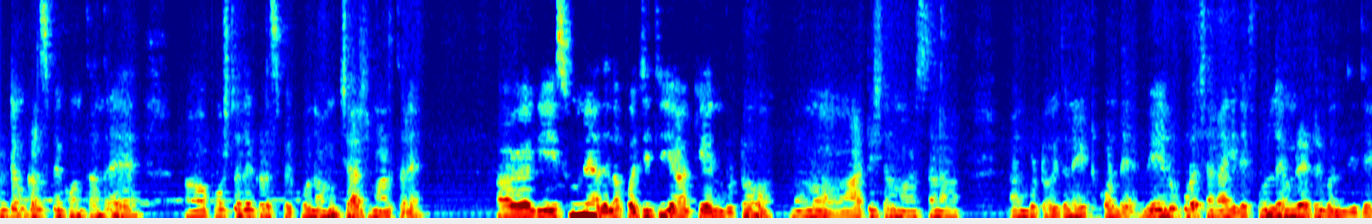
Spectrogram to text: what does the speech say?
ರಿಟರ್ನ್ ಕಳಿಸ್ಬೇಕು ಅಂತಂದರೆ ಪೋಸ್ಟಲ್ಲೇ ಕಳಿಸ್ಬೇಕು. ನಮಗೆ ಚಾರ್ಜ್ ಮಾಡ್ತಾರೆ. ಹಾಗಾಗಿ ಸುಮ್ಮನೆ ಅದೆಲ್ಲ ಪಜಿತಿ ಯಾಕೆ ಅಂದ್ಬಿಟ್ಟು ನಾನು ಆರ್ಟಿಷಲ್ ಮಾಡಿಸೋಣ ಅಂದ್ಬಿಟ್ಟು ಇದನ್ನೇ ಇಟ್ಕೊಂಡೆ. ವೇಲು ಕೂಡ ಚೆನ್ನಾಗಿದೆ. ಫುಲ್ ಎಂಬ್ರಾಯ್ಡ್ರಿ ಬಂದಿದೆ.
